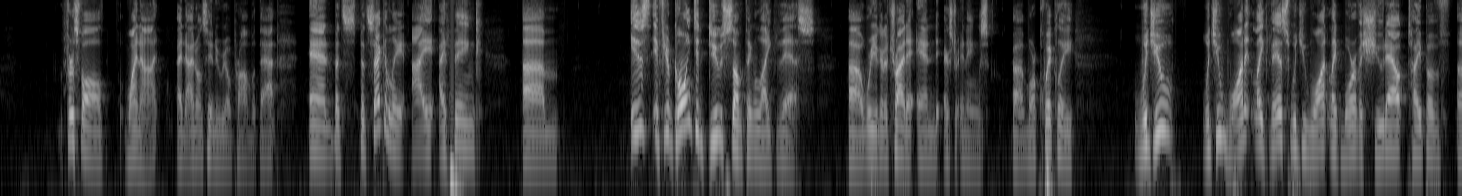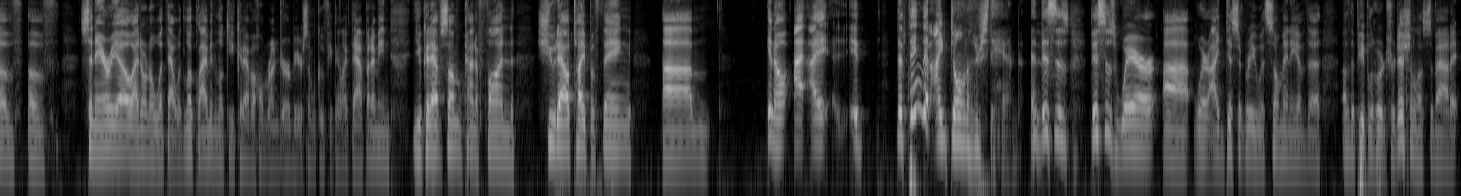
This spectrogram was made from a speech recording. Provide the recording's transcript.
First of all, why not? I, I don't see any real problem with that and but but secondly, I I think um is if you're going to do something like this, uh, where you're going to try to end extra innings uh, more quickly, would you would you want it like this? Would you want like more of a shootout type of of of scenario? I don't know what that would look like. I mean, look, you could have a home run derby or some goofy thing like that, but I mean, you could have some kind of fun shootout type of thing. Um, you know, I, I, it, the thing that I don't understand, and this is this is where uh, where I disagree with so many of the of the people who are traditionalists about it.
